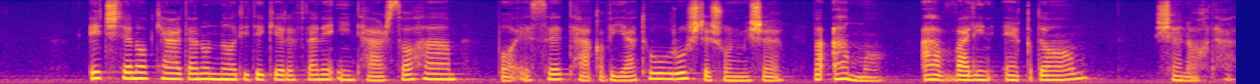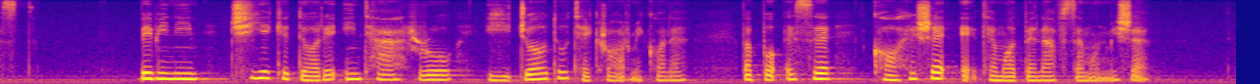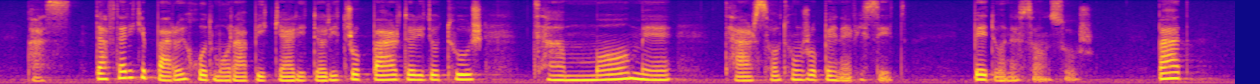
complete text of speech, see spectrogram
اجتناب کردن و نادیده گرفتن این ترس ها هم باعث تقویت و رشدشون میشه و اما اولین اقدام شناخت هست. ببینیم چیه که داره این طرح رو ایجاد و تکرار می‌کنه و باعث کاهش اعتماد به نفسمون میشه. پس دفتری که برای خود مربیگری دارید رو بردارید و توش تمام ترساتون رو بنویسید. بدون سانسور. بعد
